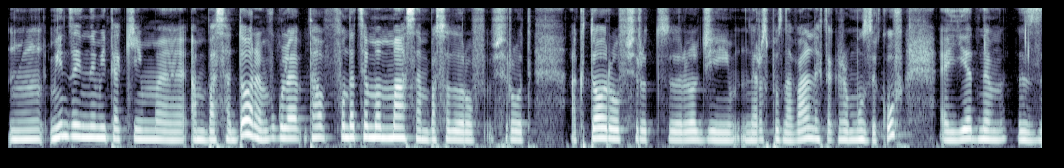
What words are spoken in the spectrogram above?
Mm, między innymi takim y, ambasadorem, w ogóle ta fundacja ma masę ambasadorów wśród aktorów, wśród ludzi rozpoznawalnych, także muzyków. Jednym z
